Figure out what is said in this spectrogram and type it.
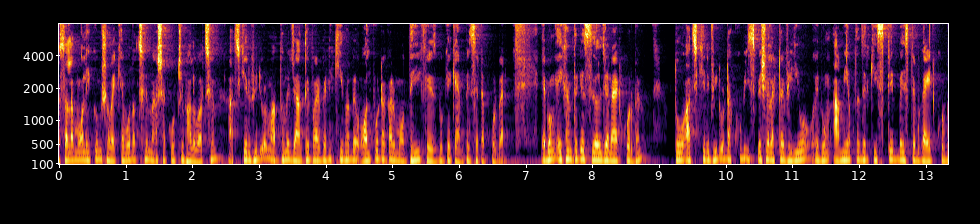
আসসালামু আলাইকুম, সবাই কেমন আছেন? আশা করছি ভালো আছেন। আজকের ভিডিওর মাধ্যমে জানতে পারবেন কীভাবে অল্প টাকার মধ্যেই ফেসবুকে ক্যাম্পেইন সেট করবেন এবং এখান থেকে সেল জেনারেট করবেন। তো আজকের ভিডিওটা খুবই স্পেশাল একটা ভিডিও এবং আমি আপনাদেরকে স্টেপ বাই স্টেপ গাইড করব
